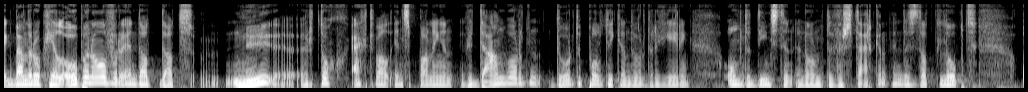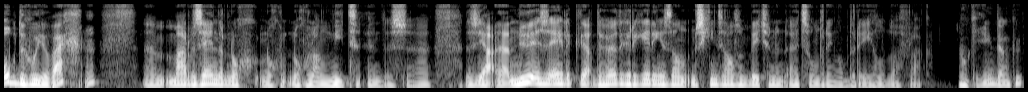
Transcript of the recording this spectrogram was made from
Ik ben er ook heel open over hè, dat, dat nu er toch echt wel inspanningen gedaan worden door de politiek en door de regering om de diensten enorm te versterken. Hè. Dus dat loopt op de goede weg. Hè. Uh, maar we zijn er nog, nog, nog lang niet. Hè. Dus, dus ja, nu is eigenlijk de huidige regering is dan misschien zelfs een beetje een uitzondering op de regel op dat vlak. Oké, dank u.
